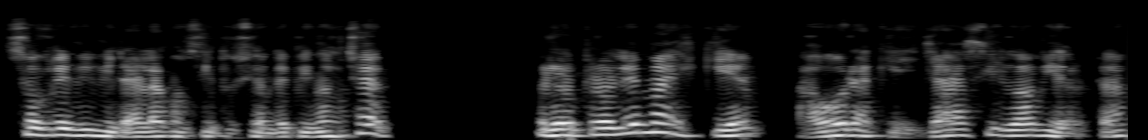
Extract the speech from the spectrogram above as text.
sobrevivirá la constitución de Pinochet. Pero el problema es que, ahora que ya ha sido abierta,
